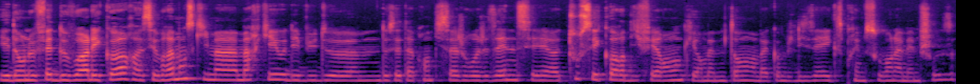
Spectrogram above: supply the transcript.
et dans le fait de voir les corps, c'est vraiment ce qui m'a marqué au début de, de cet apprentissage rosen, c'est euh, tous ces corps différents qui en même temps, bah, comme je disais, expriment souvent la même chose.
